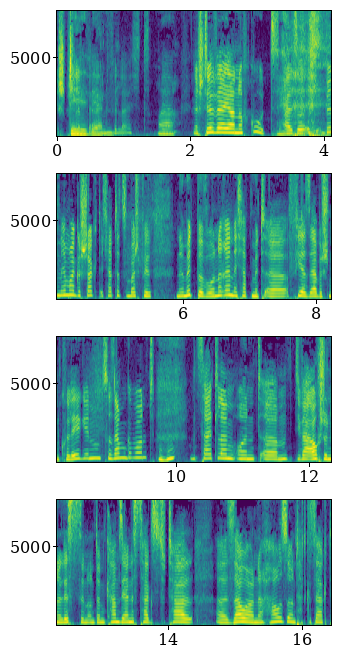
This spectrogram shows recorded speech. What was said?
still werden, werden, vielleicht. Ja. Ja. Na, still wäre ja noch gut. Also ich bin immer geschockt. Ich hatte zum Beispiel eine Mitbewohnerin. Ich habe mit äh, vier serbischen Kolleginnen zusammen gewohnt, Mhm. eine Zeit lang. Und ähm, die war auch Journalistin. Und dann kam sie eines Tages total äh, sauer nach Hause und hat gesagt,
